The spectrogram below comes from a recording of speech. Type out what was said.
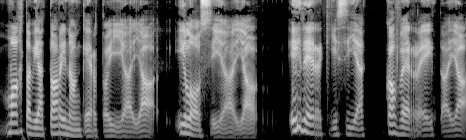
mahtavia tarinankertojia ja iloisia ja energisiä kavereita ja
